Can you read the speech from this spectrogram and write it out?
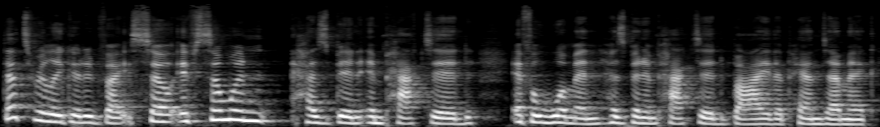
That's really good advice. So, if someone has been impacted, if a woman has been impacted by the pandemic,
